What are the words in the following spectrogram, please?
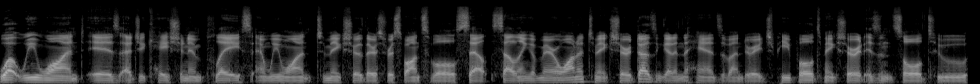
what we want is education in place, and we want to make sure there's responsible sell- selling of marijuana to make sure it doesn't get in the hands of underage people, to make sure it isn't sold to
